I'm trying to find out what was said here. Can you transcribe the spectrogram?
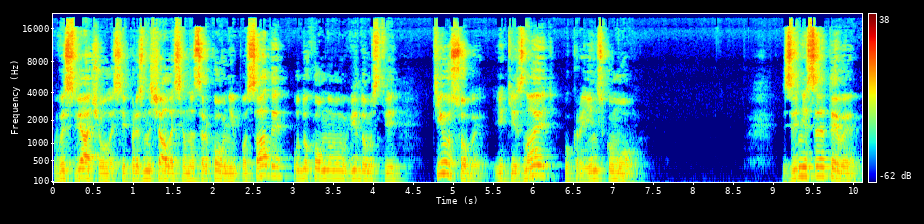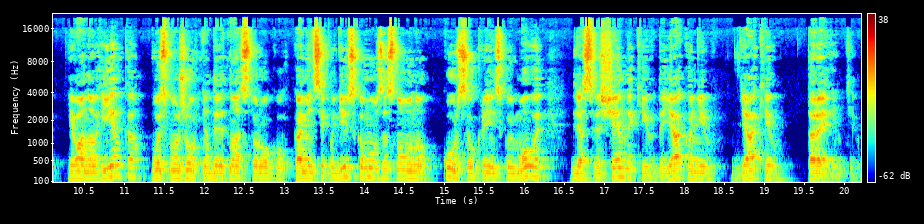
висвячувалися і призначалися на церковні посади у духовному відомстві ті особи, які знають українську мову. З ініціативи Івана Огієнка 8 жовтня 19 року в Кам'янці-Подільському засновано курси української мови для священників, дияконів, дяків та регентів.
